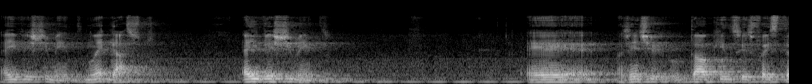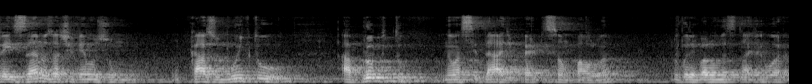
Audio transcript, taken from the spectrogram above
é investimento, não é gasto é investimento. É, a gente está aqui, não sei se faz três anos, nós tivemos um, um, caso muito abrupto numa cidade perto de São Paulo, né? não vou lembrar o nome da cidade agora.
